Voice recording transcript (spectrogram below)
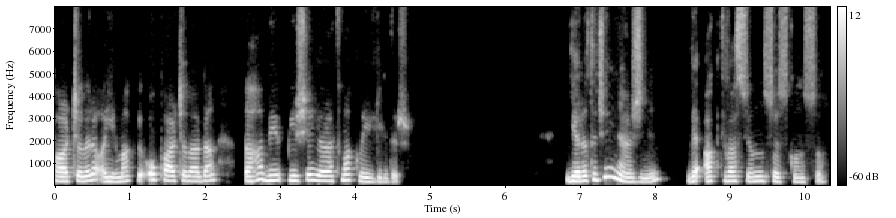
parçalara ayırmak ve o parçalardan daha büyük bir şey yaratmakla ilgilidir. Yaratıcı enerjinin ve aktivasyonun söz konusu.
